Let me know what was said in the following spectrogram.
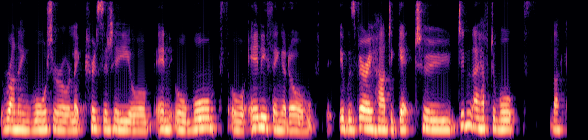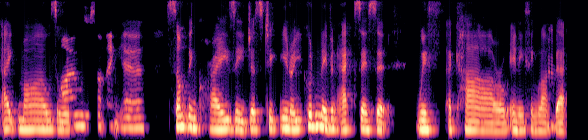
running water or electricity or any or warmth or anything at all it was very hard to get to. Didn't they have to walk like eight miles or Miles or something. Yeah. something crazy just to, you know, you couldn't even access it with a car or anything like Mm. that.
